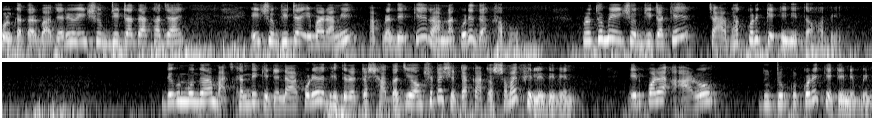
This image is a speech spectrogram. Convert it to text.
কলকাতার বাজারেও এই সবজিটা দেখা যায়। এই সবজিটা এবার আমি আপনাদেরকে রান্না করে দেখাবো। প্রথমে এই সবজিটাকে চার ভাগ করে কেটে নিতে হবে। দেখুন বন্ধুরা, মাঝখান দিয়ে কেটে নেওয়ার পরে ভেতরে একটা সাদা যে অংশটা সেটা কাটার সময় ফেলে দেবেন। এরপরে আরও দু টুকরো করে কেটে নেবেন।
